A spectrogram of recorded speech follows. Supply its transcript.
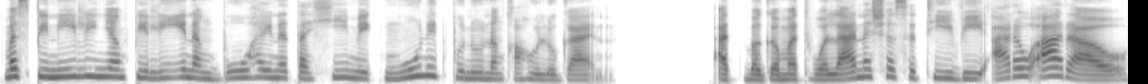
mas pinili niyang piliin ang buhay na tahimik ngunit puno ng kahulugan. At bagamat wala na siya sa TV araw-araw,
